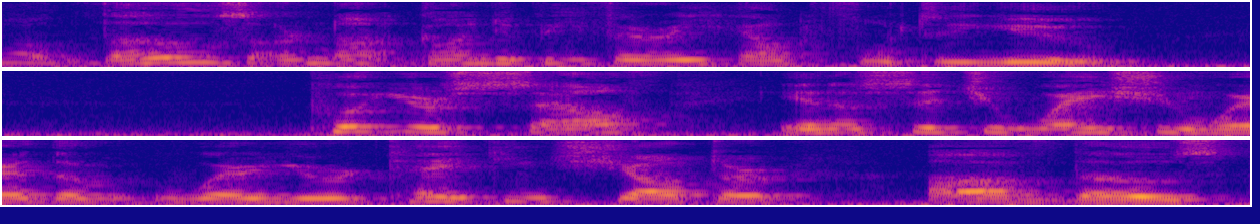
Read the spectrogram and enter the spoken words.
Well, those are not going to be very helpful to you. Put yourself in a situation where the where you're taking shelter of those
